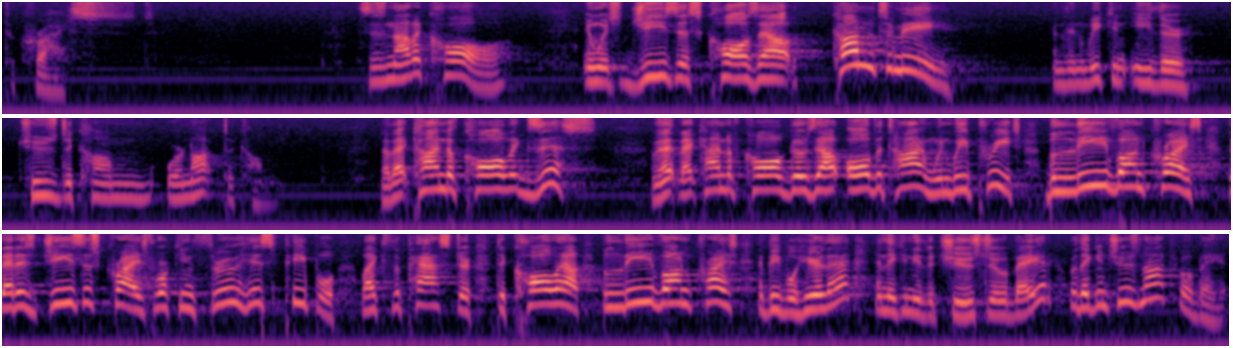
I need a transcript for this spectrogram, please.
to Christ. This is not a call in which Jesus calls out, Come to me! And then we can either choose to come or not to come. Now, that kind of call exists. I mean, that, that kind of call goes out all the time when we preach. Believe on Christ. That is Jesus Christ working through his people, like the pastor, to call out, believe on Christ. And people hear that, and they can either choose to obey it or they can choose not to obey it.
